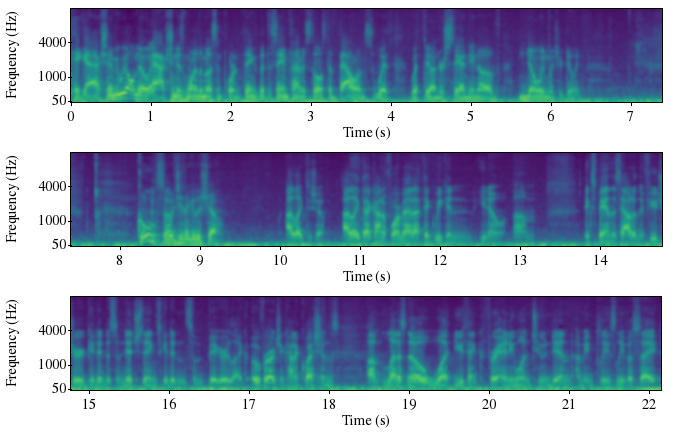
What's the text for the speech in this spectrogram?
Take action. I mean, we all know action is one of the most important things, but at the same time, it still has to balance with with the understanding of knowing what you're doing. Cool. So, what do you think of the show? I like the show. I like that kind of format. I think we can, you know, um, expand this out in the future, get into some niche things, get into some bigger, like overarching kind of questions. Um, let us know what you think for anyone tuned in. I mean, please leave us a,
